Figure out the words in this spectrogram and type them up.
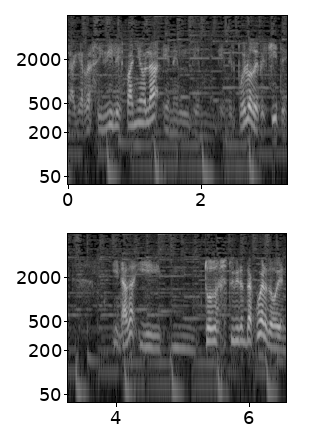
la, Guerra Civil Española en el, en, el pueblo de Belchite. Y nada, y mm, todos estuvieron de acuerdo en,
